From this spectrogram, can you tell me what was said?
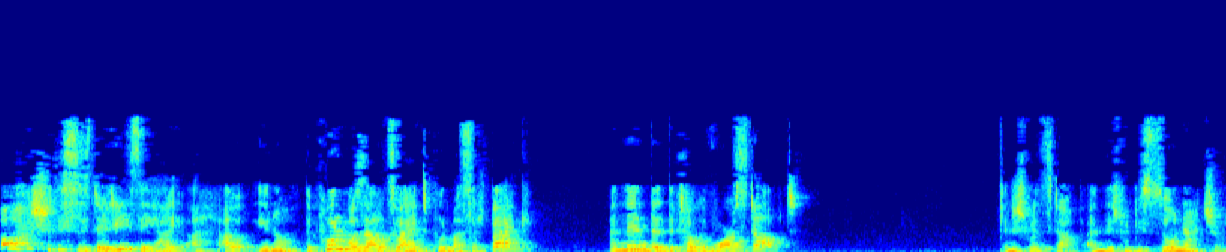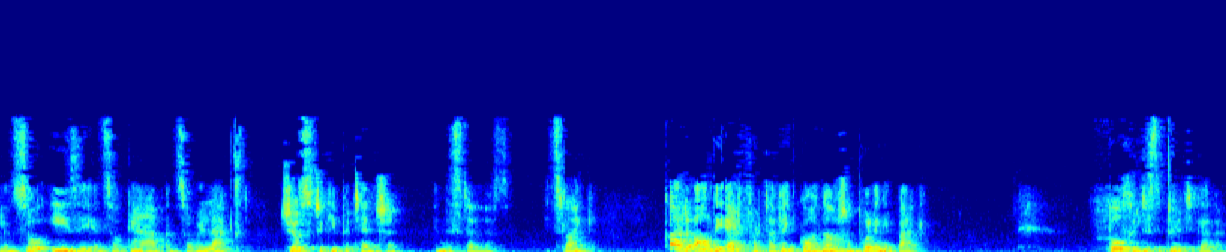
oh, sure, this is dead easy. I, I, I, you know, the pull was out, so I had to pull myself back. And then the, the tug of war stopped. And it will stop. And this will be so natural and so easy and so calm and so relaxed just to keep attention in the stillness. It's like, God, all the effort of it going out and pulling it back. Both will disappear together.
